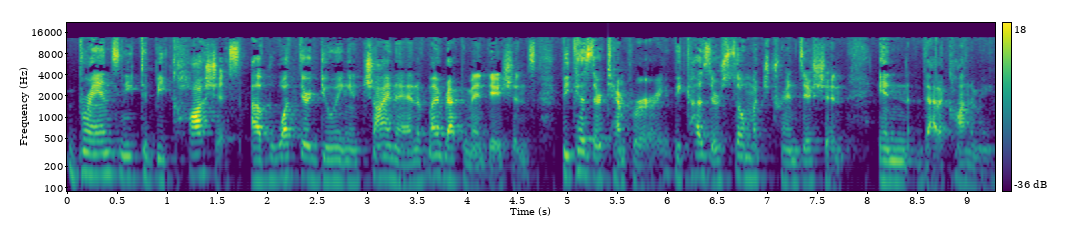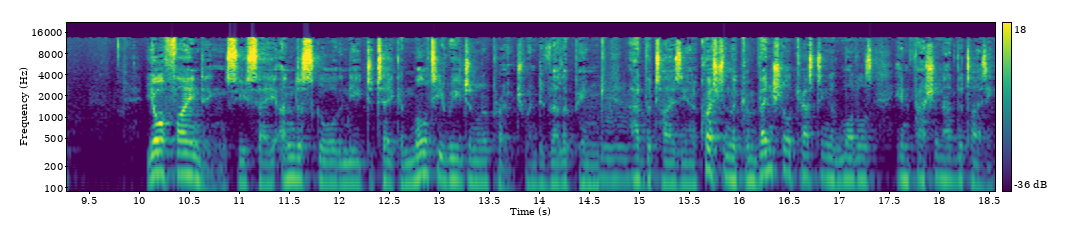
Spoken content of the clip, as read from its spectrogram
brands need to be cautious of what they're doing in China and of my recommendations because they're temporary, because there's so much transition in that economy. Your findings, you say, underscore the need to take a multi regional approach when developing mm-hmm. advertising and question the conventional casting of models in fashion advertising.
